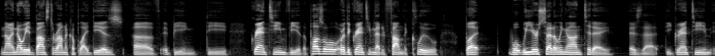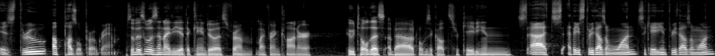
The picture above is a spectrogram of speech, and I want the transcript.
Now, I know we had bounced around a couple ideas of it being the grant team via the puzzle or the grant team that had found the clue, but what we are settling on today is that the grant team is through a puzzle program. So, this was an idea that came to us from my friend Connor, who told us about what was it called? Circadian. Uh, I think it's 3001, Circadian 3001,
